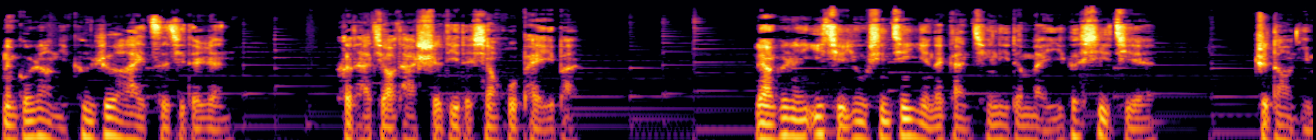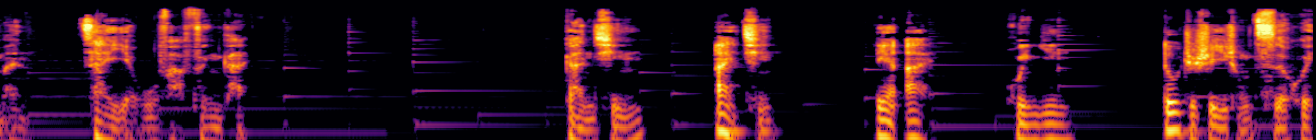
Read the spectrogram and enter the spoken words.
能够让你更热爱自己的人，和他脚踏实地的相互陪伴，两个人一起用心经营的感情里的每一个细节，直到你们再也无法分开。感情、爱情、恋爱、婚姻，都只是一种词汇，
